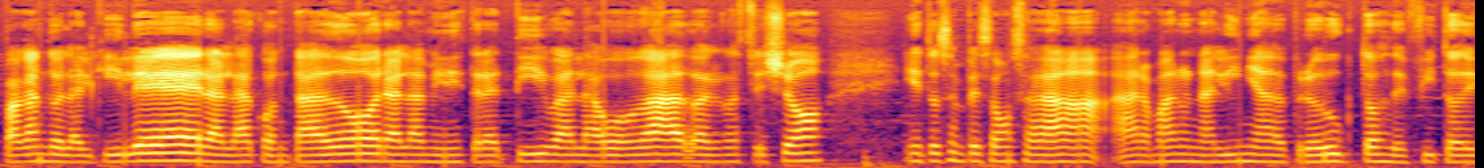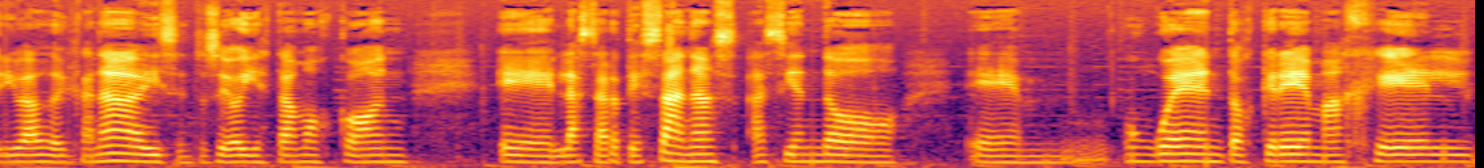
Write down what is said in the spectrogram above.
pagando el alquiler, a la contadora, a la administrativa, al abogado, al no sé yo. Y entonces empezamos a, a armar una línea de productos de fitoderivados del cannabis. Entonces hoy estamos con eh, las artesanas haciendo eh, ungüentos, cremas, gel,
